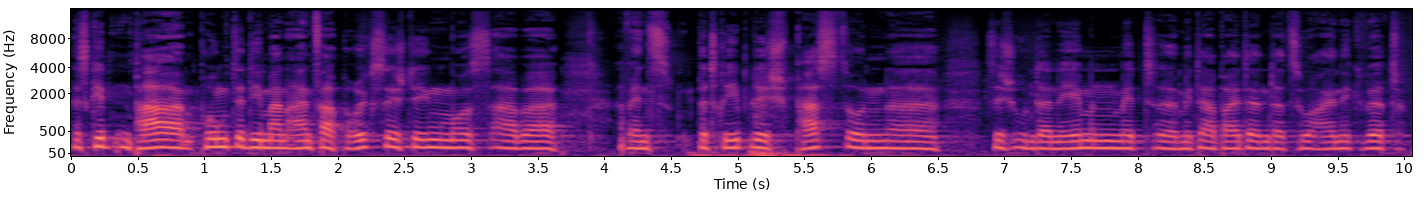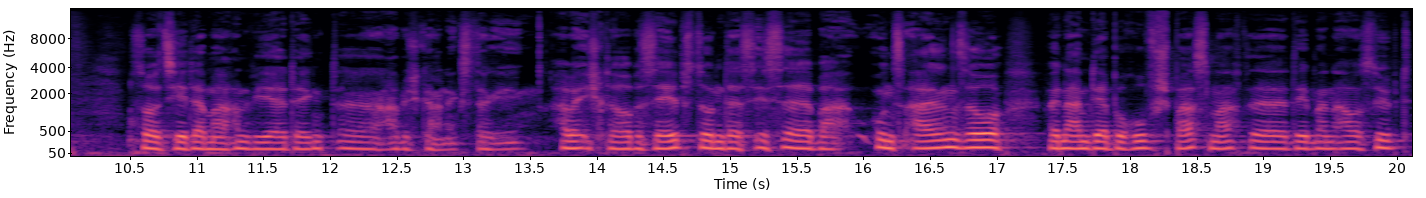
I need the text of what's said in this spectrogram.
es gibt ein paar Punkte, die man einfach berücksichtigen muss, aber wenn es betrieblich passt und äh, sich Unternehmen mit äh, Mitarbeitern dazu einig wird, soll es jeder machen, wie er denkt, äh, habe ich gar nichts dagegen. Aber ich glaube selbst, und das ist äh, bei uns allen so, wenn einem der Beruf Spaß macht, äh, den man ausübt,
